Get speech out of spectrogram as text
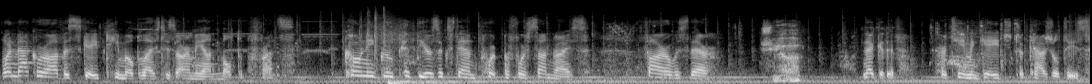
When Makarov escaped, he mobilized his army on multiple fronts. Konni group hit the Urzikstan port before sunrise. Farah was there. She hurt? Negative. Her team engaged, took casualties.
